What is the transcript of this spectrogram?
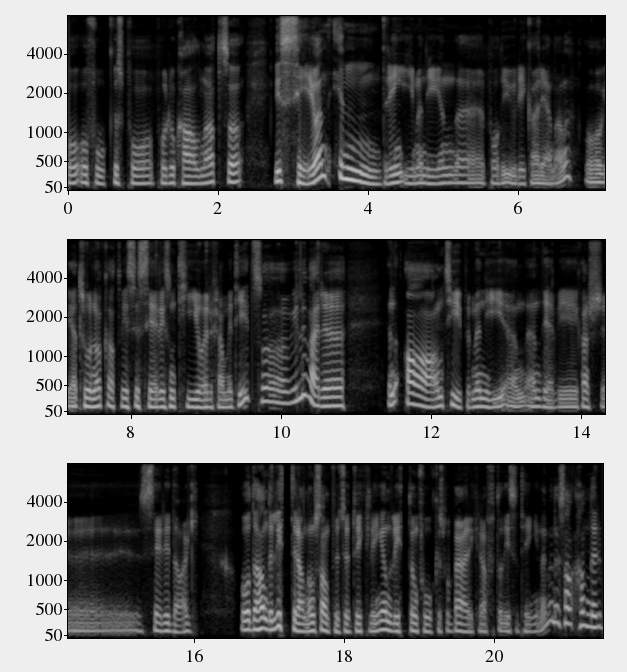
og, fokus på, på lokalmat. Så vi ser jo en endring i menyen eh, på de ulike arenaene. Og jeg tror nok at hvis vi ser liksom ti år fram i tid, så vil det være en annen type meny enn, enn det vi kanskje ser i dag. Og det handler litt om samfunnsutviklingen, litt om fokus på bærekraft og disse tingene. Men det handler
